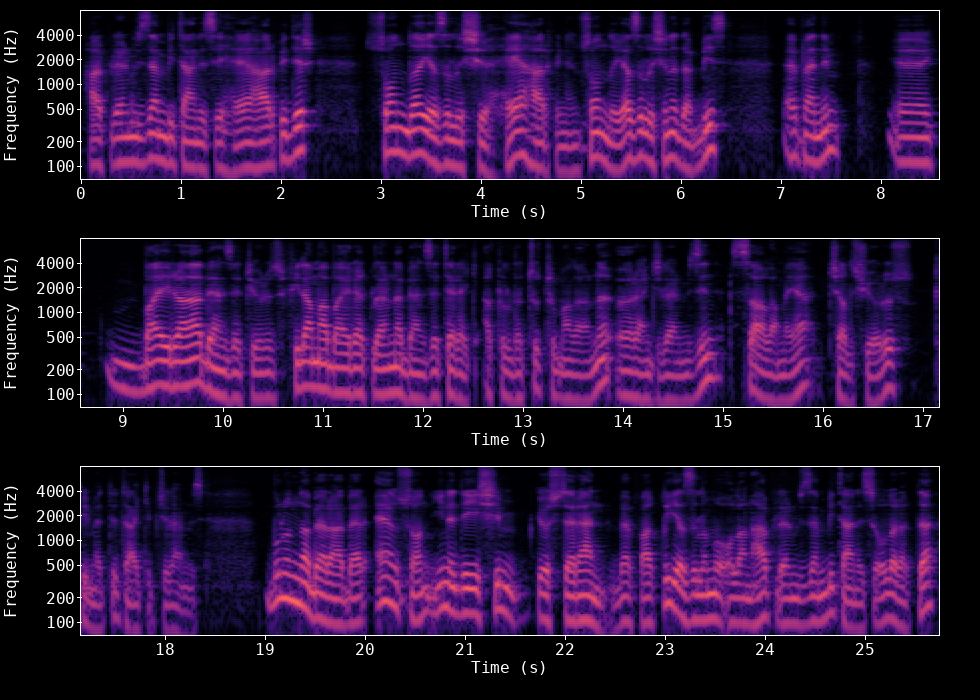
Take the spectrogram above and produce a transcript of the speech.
harflerimizden bir tanesi H harfidir. Sonda yazılışı H harfinin sonda yazılışını da biz efendim e, bayrağa benzetiyoruz. Filama bayraklarına benzeterek akılda tutmalarını öğrencilerimizin sağlamaya çalışıyoruz kıymetli takipçilerimiz. Bununla beraber en son yine değişim gösteren ve farklı yazılımı olan harflerimizden bir tanesi olarak da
